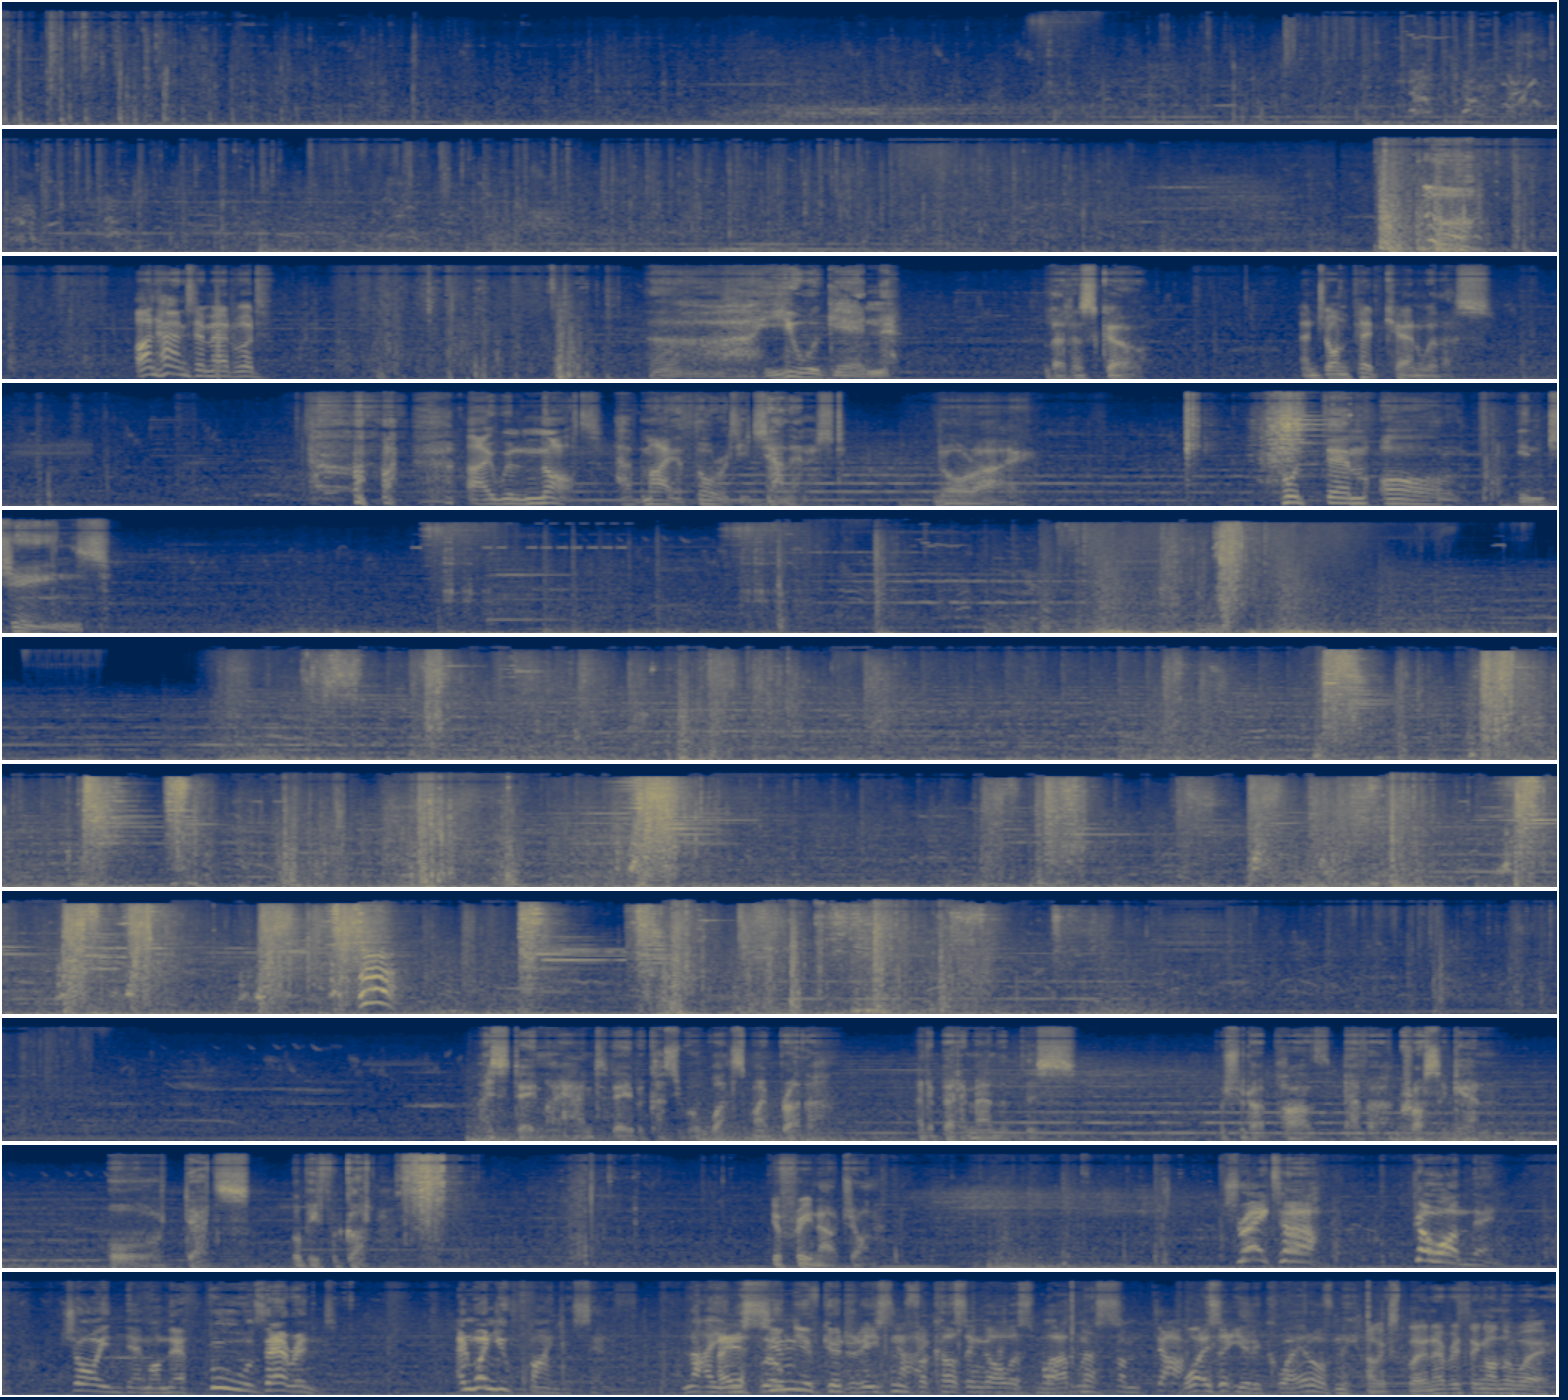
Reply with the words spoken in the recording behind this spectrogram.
Unhand him, Edward. Ah, you again. Let us go. And John Pitcairn with us. I will not have my authority challenged. Nor I. Put them all in chains. This. Or should our paths ever cross again, all debts will be forgotten. You're free now, John. Traitor! Go on then! Join them on their fool's errand! And when you find yourself lying I assume you've good reason for causing all this madness. What is it you require of me? I'll explain everything on the way.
